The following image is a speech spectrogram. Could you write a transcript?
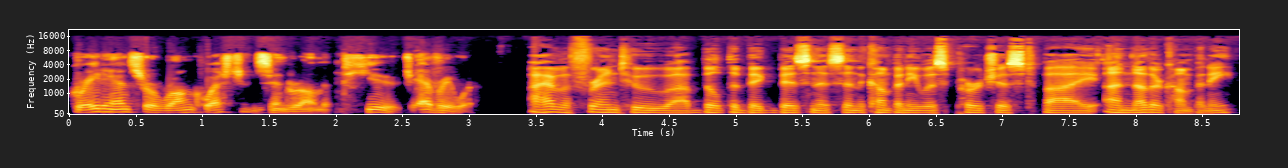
Great answer, wrong question syndrome. It's huge everywhere. I have a friend who uh, built a big business, and the company was purchased by another company.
